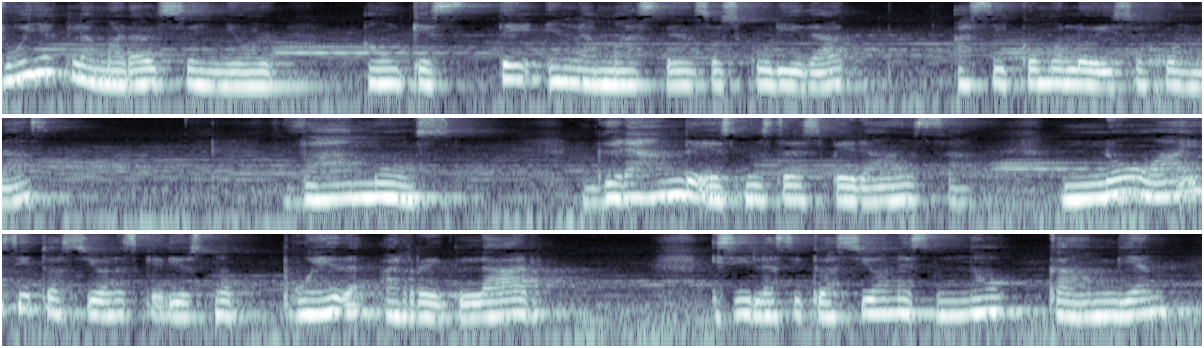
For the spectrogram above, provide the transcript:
Voy a clamar al Señor aunque esté en la más densa oscuridad así como lo hizo Jonás? Vamos, grande es nuestra esperanza. No hay situaciones que Dios no pueda arreglar. Y si las situaciones no cambian,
